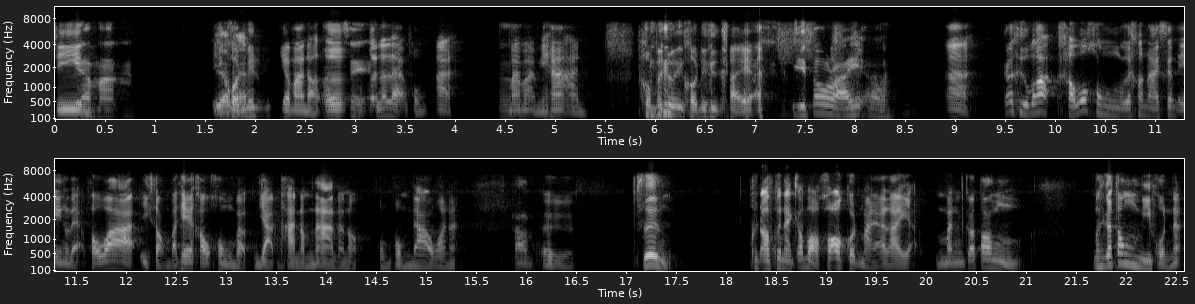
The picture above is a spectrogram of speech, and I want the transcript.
จีเยนอรมันอีกคนไม่รู้เยอรมันเหรอเออฝรั่งเศสเออนั่นแหละผมอะไม่ไม่มีห้าอัน ผมไม่รู้อีกคนนึงคือใครอะดีโต้ไรท์อะอ่า ก็คือว่าเขาก็คง recognize กันเองแหละ เพราะว่าอีกสองประเทศเขาคงแบบอยากคานอำนาจนะเนาะผมผมเดาอะนะครับเออซึ่งคุณออฟคุณนายก็บอกเขาออกกฎหมายอะไรอะ มันก็ต้อง มันก็ต้องมีผลอะ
